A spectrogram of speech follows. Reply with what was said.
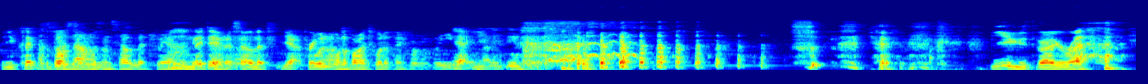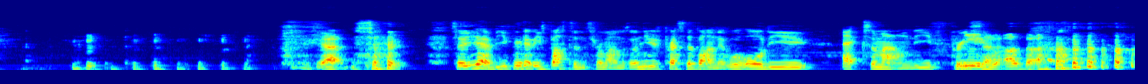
and you click the button. Amazon sell literally Hmm, everything. they do. don't They sell lit- yeah, pretty Wouldn't much. want to buy toilet paper off of eBay. Yeah, you, though. you, you used very rare. yeah, so so yeah, but you can get these buttons from Amazon. You just press the button, it will order you X amount that you've preset. New other.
